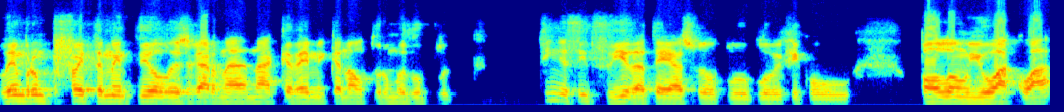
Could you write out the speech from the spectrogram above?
lembro-me perfeitamente dele a jogar na, na Académica, na altura, uma dupla que tinha sido seguida até, acho eu, pelo, pelo Benfica, o Paulão e o Aquá,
